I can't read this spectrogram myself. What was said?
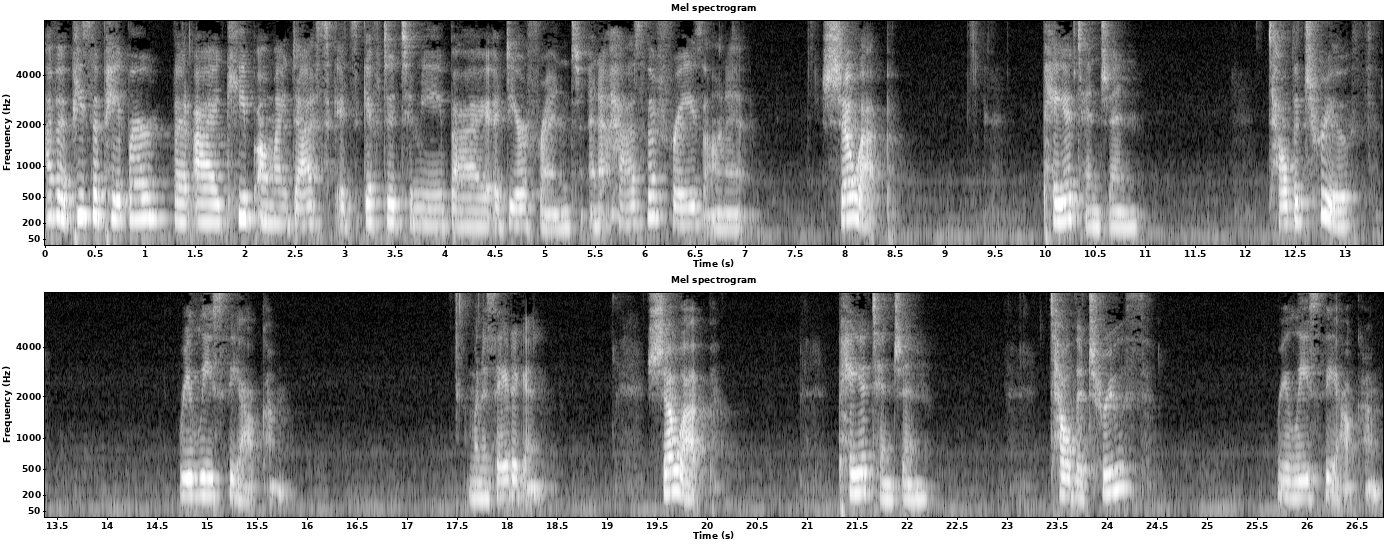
I have a piece of paper that I keep on my desk. It's gifted to me by a dear friend, and it has the phrase on it. Show up, pay attention, tell the truth, release the outcome. I'm going to say it again. Show up, pay attention, tell the truth, release the outcome.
